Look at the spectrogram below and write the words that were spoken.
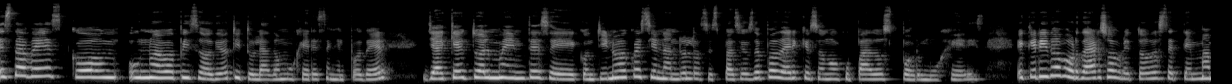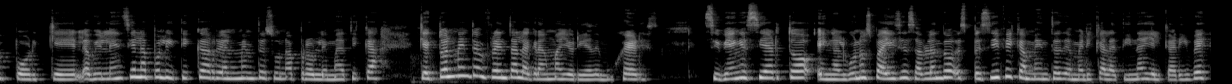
esta vez con un nuevo episodio titulado Mujeres en el Poder, ya que actualmente se continúa cuestionando los espacios de poder que son ocupados por mujeres. He querido abordar sobre todo este tema porque la violencia en la política realmente es una problemática que actualmente enfrenta la gran mayoría de mujeres. Si bien es cierto, en algunos países, hablando específicamente de América Latina y el Caribe,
